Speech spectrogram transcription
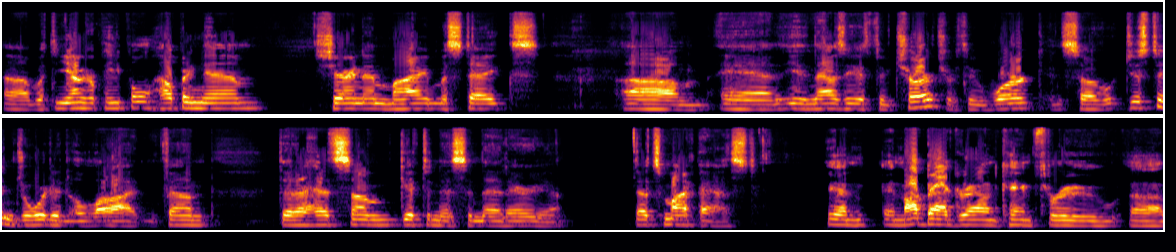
uh, with the younger people, helping them, sharing them my mistakes. Um, and even that was either through church or through work. And so just enjoyed it a lot and found that I had some giftedness in that area. That's my past. and and my background came through uh,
